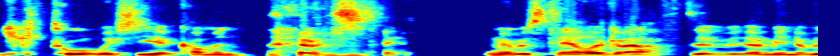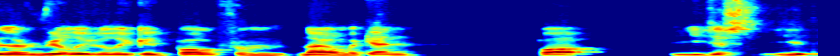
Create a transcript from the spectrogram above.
you could totally see it coming. it was mm-hmm. it was telegraphed. I mean, it was a really really good ball from Niall McGinn, but you just you,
